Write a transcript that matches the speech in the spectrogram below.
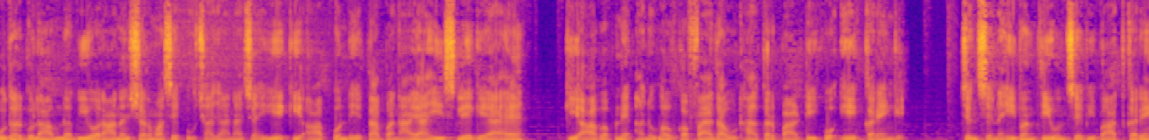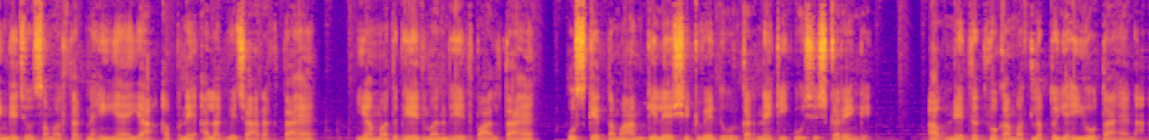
उधर गुलाम नबी और आनंद शर्मा से पूछा जाना चाहिए कि आपको नेता बनाया ही इसलिए गया है कि आप अपने अनुभव का फ़ायदा उठाकर पार्टी को एक करेंगे। जिनसे नहीं बनती, उनसे भी बात करेंगे जो समर्थक नहीं है या अपने अलग विचार रखता है या मतभेद मनभेद पालता है, उसके तमाम गिले शिकवे दूर करने की कोशिश करेंगे। अब नेतृत्व का मतलब तो यही होता है ना।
